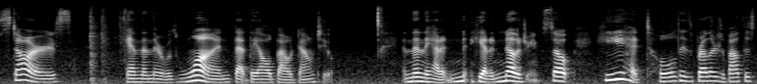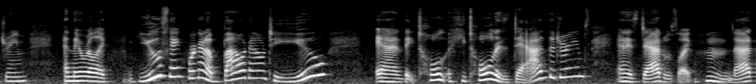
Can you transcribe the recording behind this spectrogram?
stars and then there was one that they all bowed down to. And then they had a, he had another dream. So he had told his brothers about this dream and they were like, "You think we're going to bow down to you?" And they told he told his dad the dreams and his dad was like, "Hmm, that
